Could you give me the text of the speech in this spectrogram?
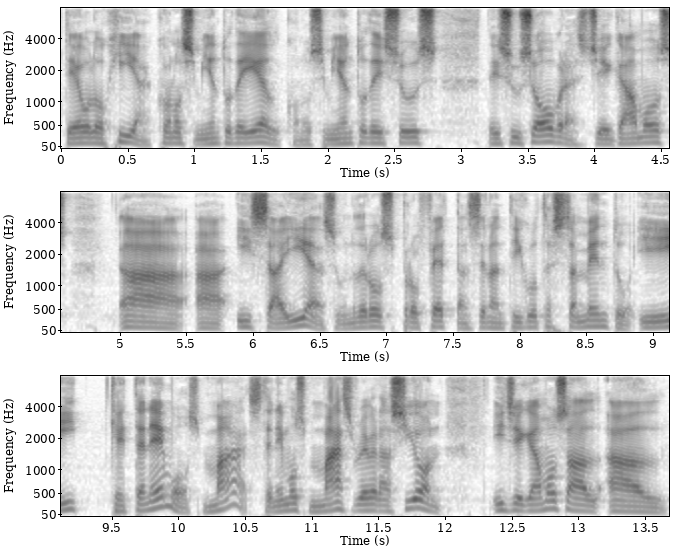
teología, conocimiento de Él, conocimiento de sus, de sus obras. Llegamos a, a Isaías, uno de los profetas del Antiguo Testamento, y que tenemos más, tenemos más revelación. Y llegamos al, al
